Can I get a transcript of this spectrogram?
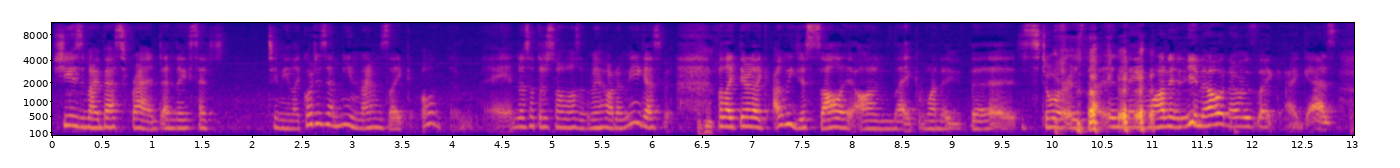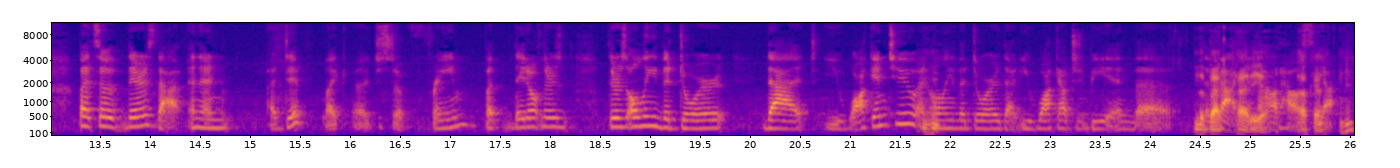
"She is my best friend," and they said to me like, "What does that mean?" And I was like, "Oh, eh, nosotros somos mejor amigas," but, but like they're like, "Oh, we just saw it on like one of the stores, that, and they wanted, you know," and I was like, "I guess," but so there's that, and then a dip, like uh, just a frame, but they don't. There's there's only the door that you walk into, and only the door that you walk out to be in the Mm-hmm. In the back in patio. the outhouse. Okay. Yeah. Mhm.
